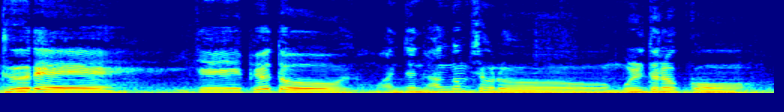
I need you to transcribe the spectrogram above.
들에 이제 벼도 완전 황금색으로 물들었고,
